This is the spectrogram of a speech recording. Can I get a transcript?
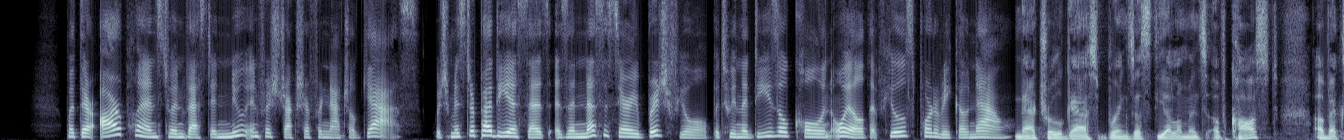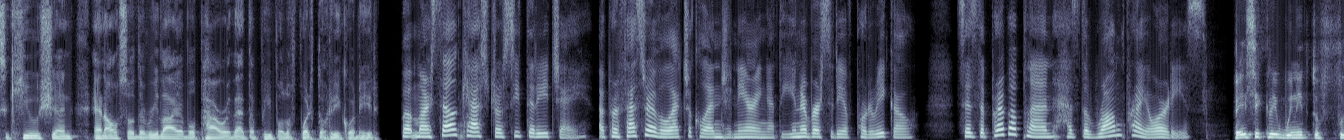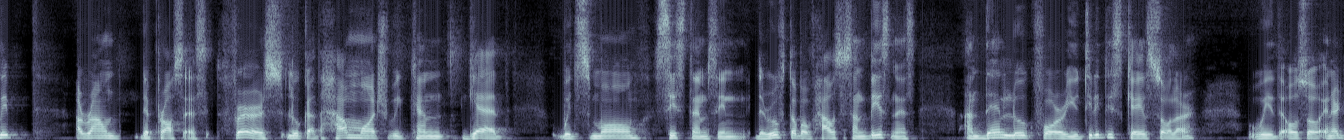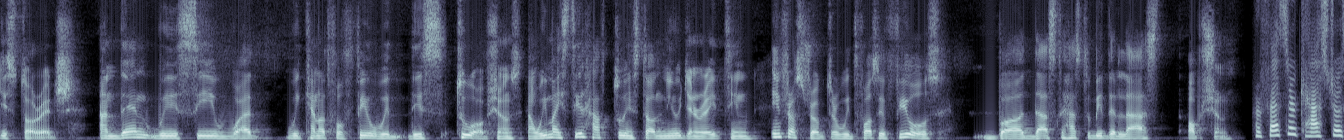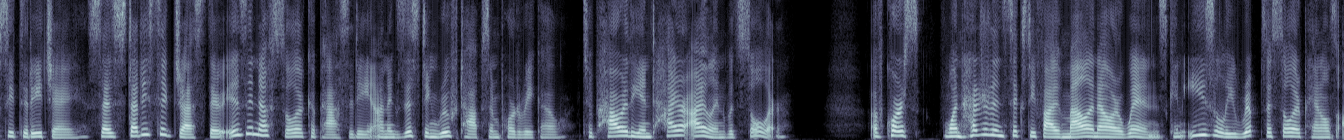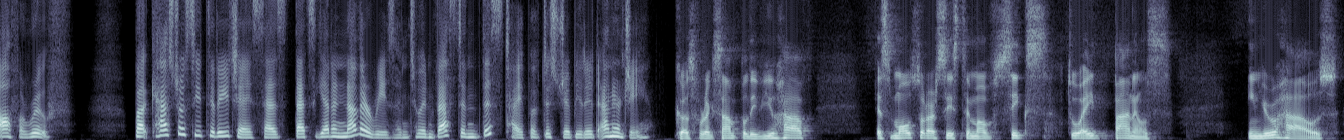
But there are plans to invest in new infrastructure for natural gas, which Mr. Padilla says is a necessary bridge fuel between the diesel, coal, and oil that fuels Puerto Rico now. Natural gas brings us the elements of cost, of execution, and also the reliable power that the people of Puerto Rico need. But Marcel Castro Sitiriche, a professor of electrical engineering at the University of Puerto Rico, says the PREPA plan has the wrong priorities. Basically, we need to flip around the process. First, look at how much we can get with small systems in the rooftop of houses and business, and then look for utility scale solar with also energy storage. And then we see what we cannot fulfill with these two options. And we might still have to install new generating infrastructure with fossil fuels, but that has to be the last option. Professor Castro Sitiriche says studies suggest there is enough solar capacity on existing rooftops in Puerto Rico to power the entire island with solar. Of course, 165 mile an hour winds can easily rip the solar panels off a roof. But Castro Sitiriche says that's yet another reason to invest in this type of distributed energy. Because, for example, if you have a small solar system of six to eight panels in your house,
